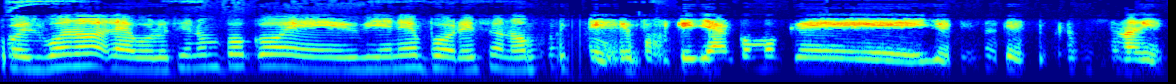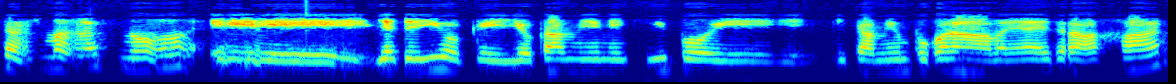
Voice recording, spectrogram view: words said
Pues bueno, la evolución un poco eh, viene por eso, ¿no? Porque, porque ya como que yo pienso que te profesionalizas más, ¿no? Eh, ya te digo que yo cambié mi equipo y, y cambié un poco la manera de trabajar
